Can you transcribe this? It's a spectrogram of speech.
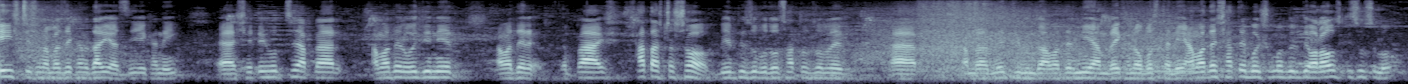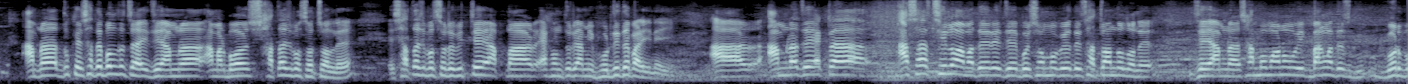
এই স্টেশন আমরা যেখানে দাঁড়িয়ে আছি, এখানেই সেটি হচ্ছে আপনার আমাদের ওই দিনের আমাদের প্রায় সাতাশটা সহ বিএনপি যুবদল, ছাত্র দলের আমরা নেতৃবৃন্দ আমাদের নিয়ে আমরা এখানে অবস্থান নিই। আমাদের সাথে বৈষম্য বিরোধী ওরাও কিছু ছিল। আমরা দুঃখের সাথে বলতে চাই যে আমরা, আমার বয়স সাতাশ বছর চলে। এই সাতাশ বছরের ভিতরে আপনার এখন তৈরি আমি ভোট দিতে পারি নাই। আর আমরা যে একটা আশা ছিল আমাদের এই যে বৈষম্য বিরোধী ছাত্র আন্দোলনের যে আমরা সাম্যমানবিক বাংলাদেশ গড়ব,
